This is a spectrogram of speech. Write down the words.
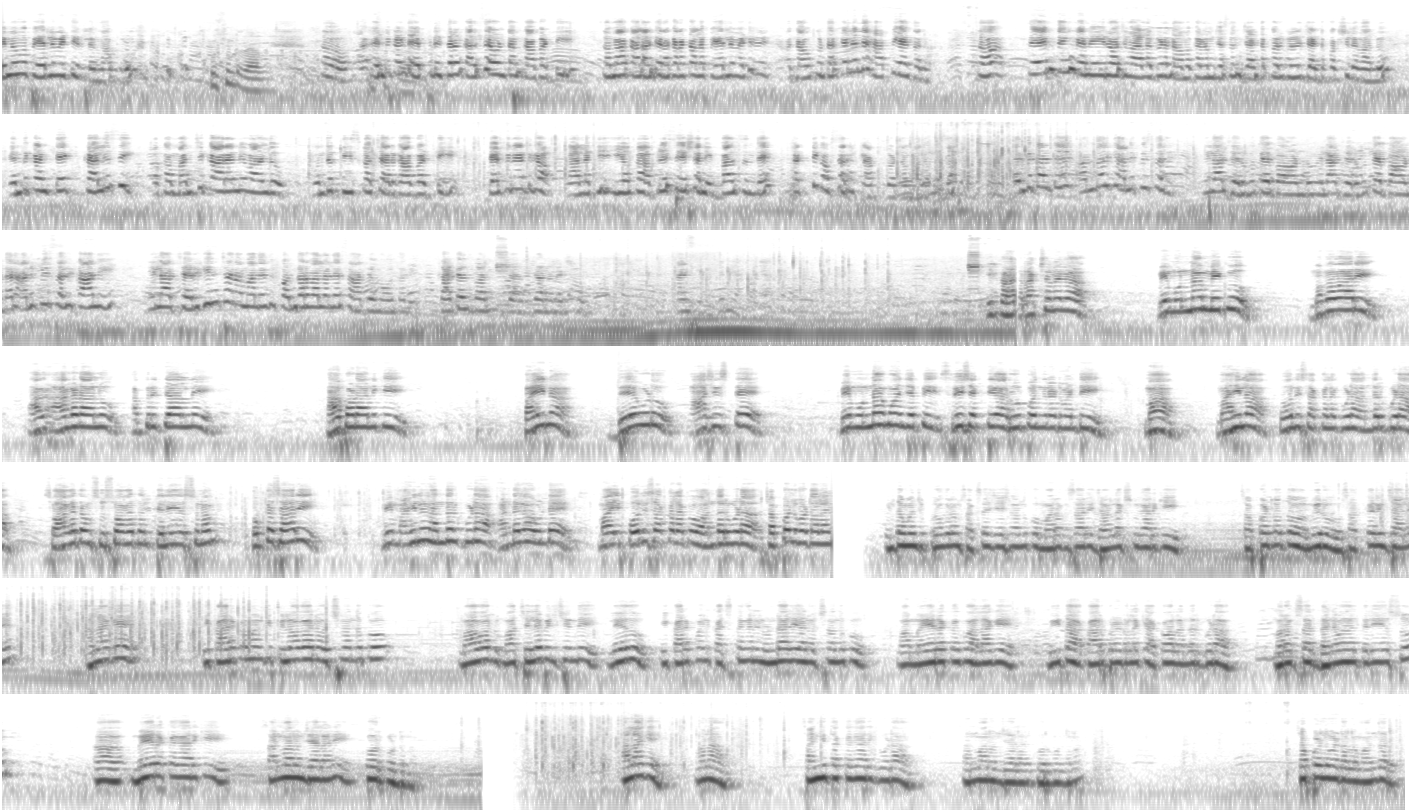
ఏమేమో పేర్లు పెట్టిర్లే మాకు. కూర్చుంటారా? సో ఎందుకంటే ఎప్పుడు ఇద్దరం కలిసే ఉంటాం కాబట్టి సో మాకు అలాంటి రకరకాల పేర్లు పెట్టి నవ్వుకుంటారు. కానీ నేను హ్యాపీ అవుతాను. సో సేమ్ థింగ్ నేను ఈ రోజు వాళ్ళకు కూడా నామకరణం చేస్తాను. జంట పరుగులు జంట పక్షులు వాళ్ళు. ఎందుకంటే కలిసి ఒక మంచి కార్యాన్ని వాళ్ళు ముందుకు తీసుకొచ్చారు కాబట్టి డెఫినెట్గా వాళ్ళకి ఈ యొక్క అప్రిసియేషన్ ఇవ్వాల్సిందే. గట్టిగా ఒకసారి క్లాప్ కొట్టడం వాళ్ళ కోసం. ఎందుకంటే అందరికీ అనిపిస్తుంది ఇలా జరిగితే బాగుండు ఇలా జరిగితే బాగుండు అని అనిపిస్తుంది కానీ ఇలా జరిగించడం అనేది కొందరి వల్లనే సాధ్యం అవుతుంది that is one generation you ఇక రక్షణగా మేమున్నాం మీకు మగవారి ఆగడాలు అకృత్యాలని ఆపడానికి పైన దేవుడు ఆశిస్తే మేము ఉన్నాము అని చెప్పి స్త్రీశక్తిగా రూపొందినటువంటి మా మహిళ పోలీస్ అక్కలకు కూడా అందరికి కూడా స్వాగతం సుస్వాగతం తెలియజేస్తున్నాం. ఒక్కసారి మీ మహిళలందరూ కూడా అండగా ఉండే మా ఈ పోలీస్ అక్కలకు అందరూ కూడా చప్పట్లు కొట్టాలని ఇంత మంచి ప్రోగ్రామ్ సక్సెస్ చేసినందుకు మరొకసారి జనలక్ష్మి గారికి చప్పట్లతో మీరు సత్కరించాలి. అలాగే ఈ కార్యక్రమానికి పిలవగానే వచ్చినందుకు మా వాళ్ళు మా చెల్లె పిలిచింది లేదు ఈ కార్యక్రమాన్ని ఖచ్చితంగా నేను ఉండాలి అని వచ్చినందుకు మా మేయర్ అక్కకు అలాగే మిగతా కార్పొరేటర్లకి అక్క వాళ్ళందరికీ కూడా మరొకసారి ధన్యవాదాలు తెలియజేస్తూ మేయర్ అక్క గారికి సన్మానం చేయాలని కోరుకుంటున్నాం. అలాగే మన సంగీత అక్క గారికి కూడా సన్మానం చేయాలని కోరుకుంటున్నాం. చప్పట్లు పడాలమ్మ అందరూ?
